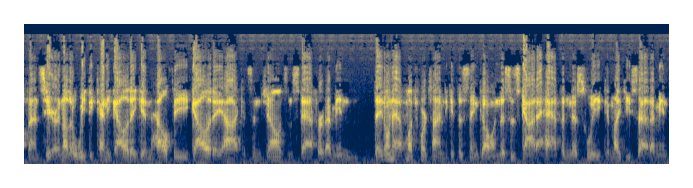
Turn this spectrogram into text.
offense here. Another week of Kenny Golladay getting healthy, Golladay, Hockenson, Jones, and Stafford. I mean, they don't have much more time to get this thing going. This has got to happen this week. And like you said, I mean,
